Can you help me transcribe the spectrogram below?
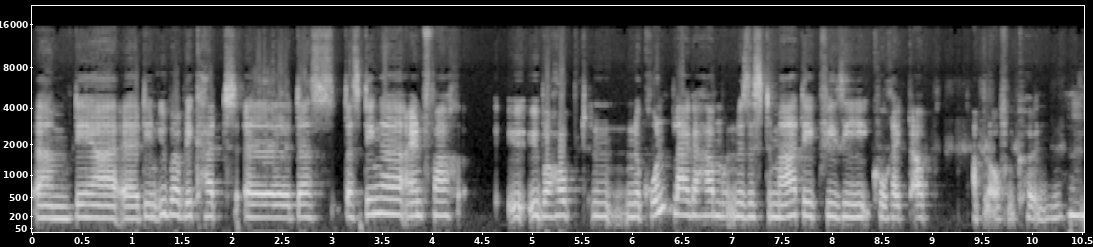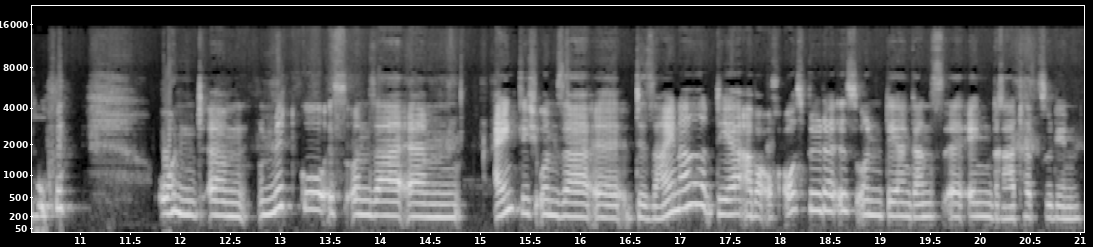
Ähm, der äh, den Überblick hat, äh, dass, dass Dinge einfach überhaupt eine Grundlage haben und eine Systematik, wie sie korrekt ab, ablaufen können. Mhm. und ähm, Mitgo ist unser ähm, eigentlich unser äh, Designer, der aber auch Ausbilder ist und der einen ganz äh, engen Draht hat zu den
